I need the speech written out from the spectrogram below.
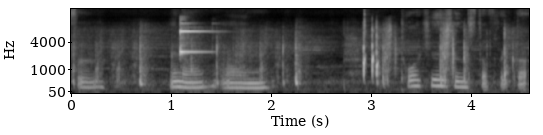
for, you know, um, torches and stuff like that.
